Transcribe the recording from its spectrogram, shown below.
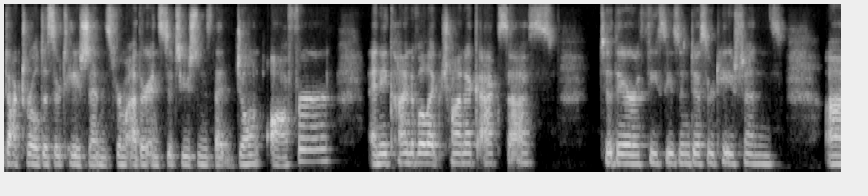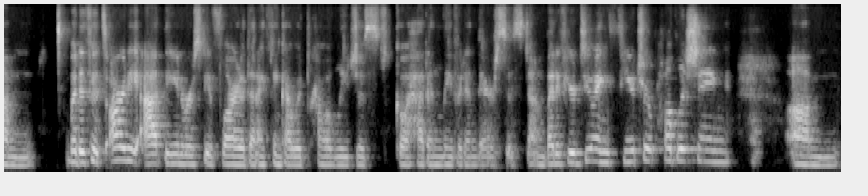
doctoral dissertations from other institutions that don't offer any kind of electronic access to their theses and dissertations. Um, but if it's already at the University of Florida, then I think I would probably just go ahead and leave it in their system. But if you're doing future publishing um,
